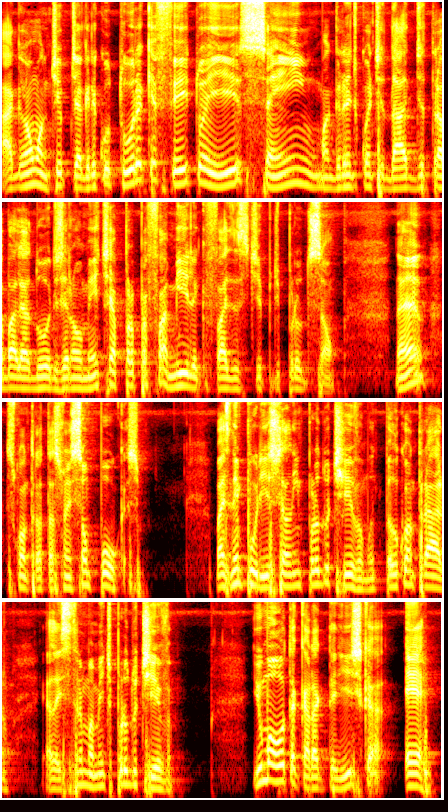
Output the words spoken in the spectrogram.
é um tipo de agricultura que é feito aí sem uma grande quantidade de trabalhadores. Geralmente é a própria família que faz esse tipo de produção. Né? As contratações são poucas. Mas nem por isso ela é improdutiva, muito pelo contrário, ela é extremamente produtiva. E uma outra característica é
